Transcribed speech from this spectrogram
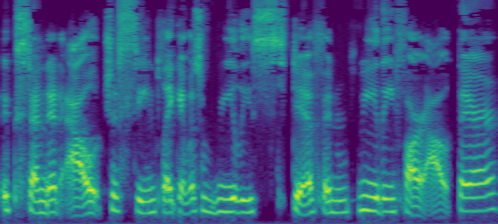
extended out just seemed like it was really stiff and really far out there.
